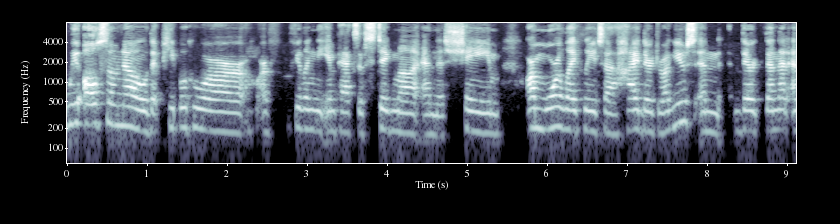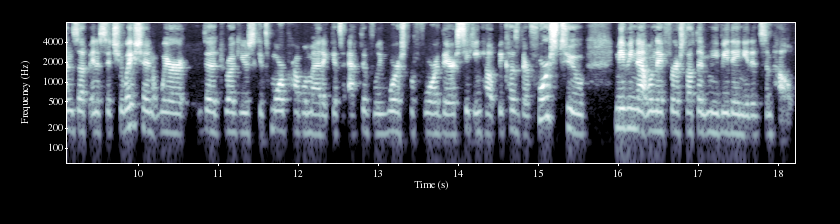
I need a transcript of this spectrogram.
we also know that people who are are feeling the impacts of stigma and this shame are more likely to hide their drug use and then that ends up in a situation where the drug use gets more problematic gets actively worse before they're seeking help because they're forced to maybe not when they first thought that maybe they needed some help.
